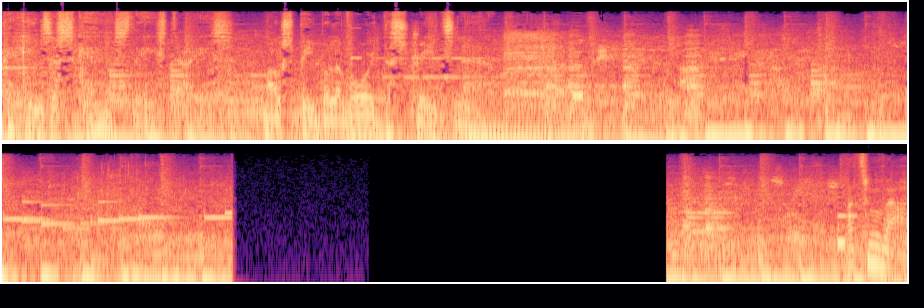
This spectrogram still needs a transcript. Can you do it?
Pickings are scarce these days. Most people avoid the streets now. Let's move out.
